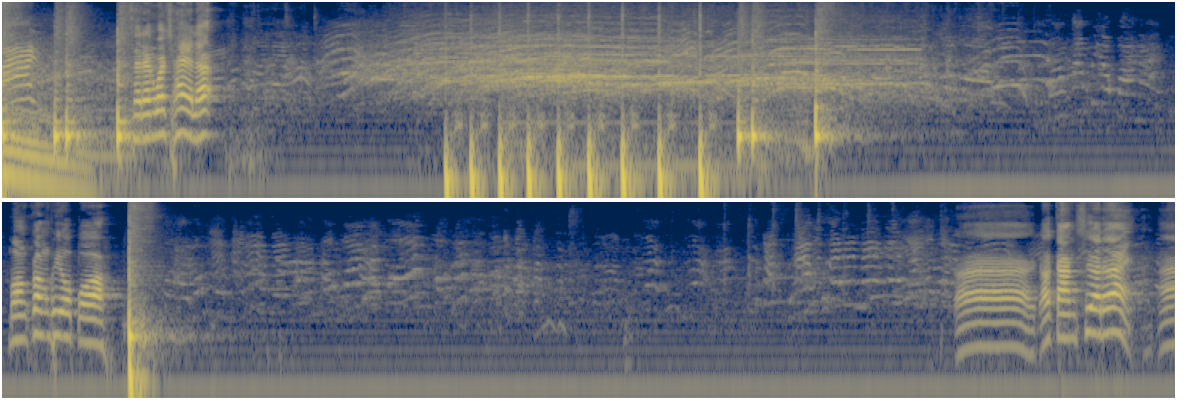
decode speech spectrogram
บ้านแสดงว่าใช่แล้ว มองกล้องพี่โอปอ อ่าแล้วกางเสื้อด้วย อ่า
